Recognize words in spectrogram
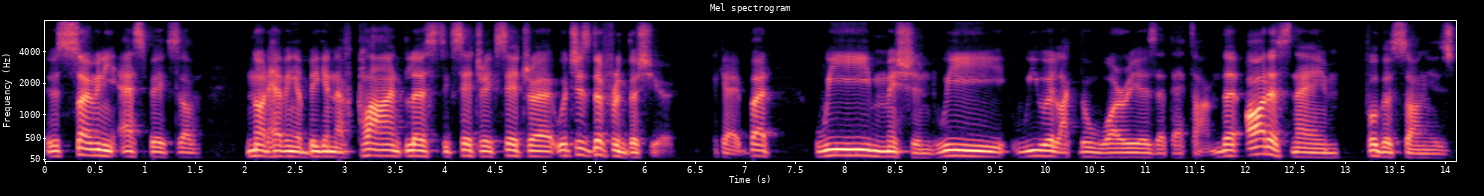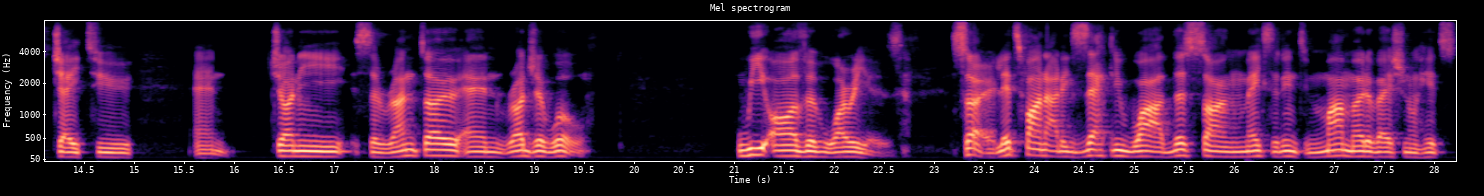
There was so many aspects of not having a big enough client list, etc., etc., which is different this year. Okay, but we missioned. We we were like the warriors at that time. The artist name for the song is J2 and Johnny Saranto and Roger Wool. We are the warriors. So let's find out exactly why this song makes it into my motivational hits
